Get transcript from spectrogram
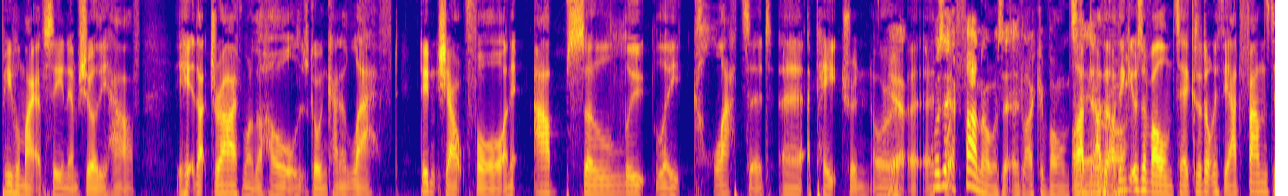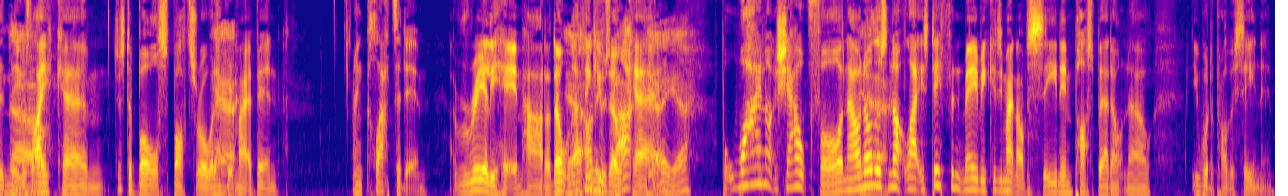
people might have seen. it, I'm sure they have. He hit that drive from one of the holes. It was going kind of left. Didn't shout for, and it absolutely clattered uh, a patron or Yeah. a, a, was it a fan or was it a, like a volunteer? Well, I, I- I think it was a volunteer because I don't know if they had fans. Did they? It was like um, just a ball spotter or whatever Yeah. it might have been, and clattered him. Really hit him hard. I don't. Yeah, I think he was back, okay. Yeah, yeah. But why not shout for? Now I know there's not like it's different maybe because you might not have seen him. Possibly I don't know. You would have probably seen him.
